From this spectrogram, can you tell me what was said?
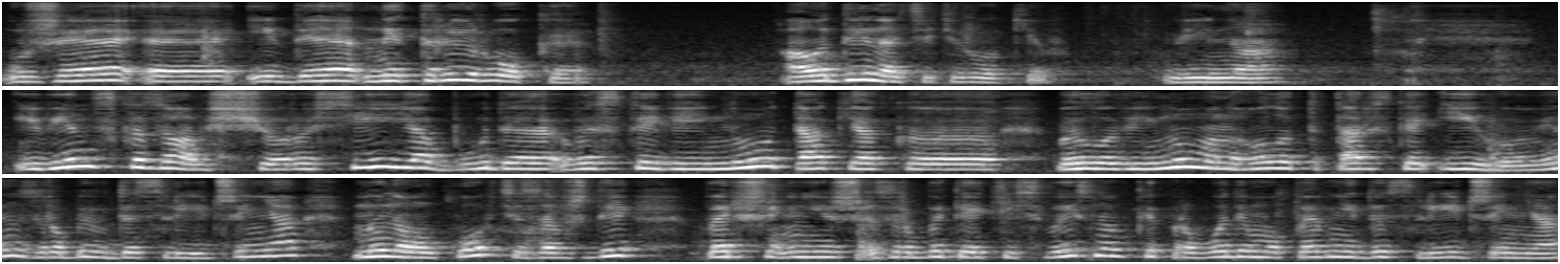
вже е, йде не 3 роки, а 11 років війна. І він сказав, що Росія буде вести війну так, як е, вело війну монголо-татарське іго. Він зробив дослідження. Ми, науковці, завжди, перше ніж зробити якісь висновки, проводимо певні дослідження,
